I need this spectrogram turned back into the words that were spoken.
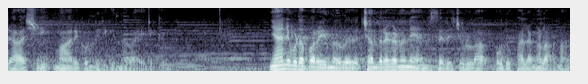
രാശി മാറിക്കൊണ്ടിരിക്കുന്നതായിരിക്കും. ഞാനിവിടെ പറയുന്നത് ചന്ദ്രഗണന അനുസരിച്ചുള്ള പൊതുഫലങ്ങളാണ്.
